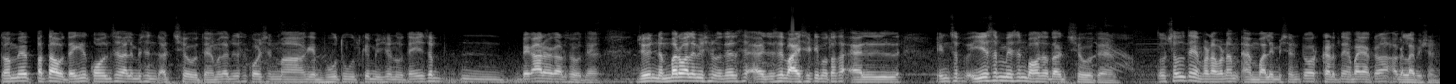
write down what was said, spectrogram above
तो हमें पता होता है कि कौन से वाले मिशन अच्छे होते हैं। मतलब जैसे क्वेश्चन में आगे भूत वूत के मिशन होते हैं ये सब हम्म, बेकार बेकार से होते हैं। जो नंबर वाले मिशन होते हैं जैसे वाई सी में होता था एल इन सब ये सब मिशन बहुत ज़्यादा अच्छे होते हैं। तो चलते हैं फटाफट हम एम वाले मिशन पर और करते हैं भाई अगला अगला मिशन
